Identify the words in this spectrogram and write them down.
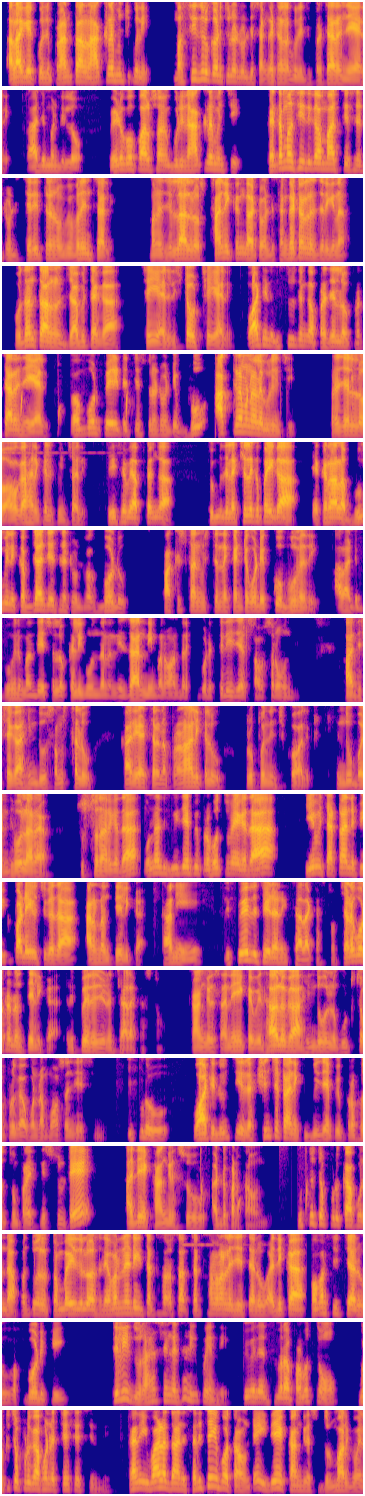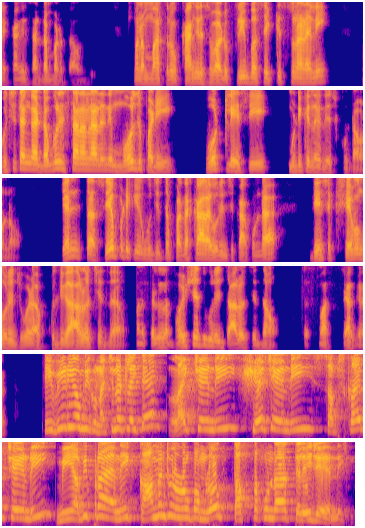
అలాగే కొన్ని ప్రాంతాలను ఆక్రమించుకుని మసీదులు కడుతున్నటువంటి సంఘటనల గురించి ప్రచారం చేయాలి. రాజమండ్రిలో వేణుగోపాల స్వామి గుడిని ఆక్రమించి పెద్ద మసీదుగా మార్చేసినటువంటి చరిత్రను వివరించాలి. మన జిల్లాల్లో స్థానికంగా అటువంటి సంఘటనలు జరిగిన ఉదంతాలను జాబితాగా చేయాలి లిస్ట్ అవుట్ చేయాలి. వాటిని విస్తృతంగా ప్రజల్లో ప్రచారం చేయాలి. వక్ఫ్ బోర్డు పేరిట చేస్తున్నటువంటి భూ ఆక్రమణల గురించి ప్రజల్లో అవగాహన కల్పించాలి. దేశవ్యాప్తంగా తొమ్మిది లక్షలకు పైగా ఎకరాల భూమిని కబ్జా చేసినటువంటి వక్ఫ్ బోర్డు పాకిస్తాన్ విస్తీర్ణం కంటే కూడా ఎక్కువ భూమి అది. అలాంటి భూమిని మన దేశంలో కలిగి ఉందన్న నిజాన్ని మనం అందరికీ కూడా తెలియజేయాల్సిన అవసరం ఉంది. ఆ దిశగా హిందూ సంస్థలు కార్యాచరణ ప్రణాళికలు రూపొందించుకోవాలి. హిందూ బంధువులారా చూస్తున్నారు కదా ఉన్నది బీజేపీ ప్రభుత్వమే కదా ఏమి చట్టాన్ని పీకి పడేయచ్చు కదా అనడం తేలిక. కానీ రిపేర్లు చేయడానికి చాలా కష్టం. చెడగొట్టడం తేలిక. రిపేర్లు చేయడం చాలా కష్టం. కాంగ్రెస్ అనేక విధాలుగా హిందువులను గుట్టుచప్పుడు కాకుండా మోసం చేసింది. ఇప్పుడు వాటి నుంచి రక్షించటానికి బీజేపీ ప్రభుత్వం ప్రయత్నిస్తుంటే అదే కాంగ్రెస్ అడ్డుపడతా ఉంది. గుట్టు చప్పుడు కాకుండా పంతొమ్మిది వందల తొంభై ఐదులో అసలు ఎవరిని అడిగి చట్ట చట్ట సవరణ చేశారు? అధిక పవర్స్ ఇచ్చారు ఒక బోర్డుకి. తెలీదు రహస్యంగా జరిగిపోయింది. పివి నరసింహరావు ప్రభుత్వం గుట్టు చప్పుడు కాకుండా చేసేసింది. కానీ ఇవాళ దాన్ని సరిచేయబోతా ఉంటే ఇదే కాంగ్రెస్ దుర్మార్గమైన కాంగ్రెస్ అడ్డం పడతా ఉంది. మనం మాత్రం కాంగ్రెస్ వాడు ఫ్రీ బస్ ఎక్కిస్తున్నాడని ఉచితంగా డబ్బులు ఇస్తానన్నాడని మోజుపడి ఓట్లేసి ముడి కిందకి తెచ్చుకుంటా ఉన్నాం ఎంతసేపటికి ఉచిత పథకాల గురించి కాకుండా దేశ క్షేమం గురించి కూడా కొద్దిగా ఆలోచిద్దాం. మన పిల్లల భవిష్యత్తు గురించి ఆలోచిద్దాం. తస్మాత్ జాగ్రత్త. ఈ వీడియో మీకు నచ్చినట్లయితే లైక్ చేయండి షేర్ చేయండి సబ్స్క్రైబ్ చేయండి. మీ అభిప్రాయాన్ని కామెంట్ల రూపంలో తప్పకుండా తెలియజేయండి.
